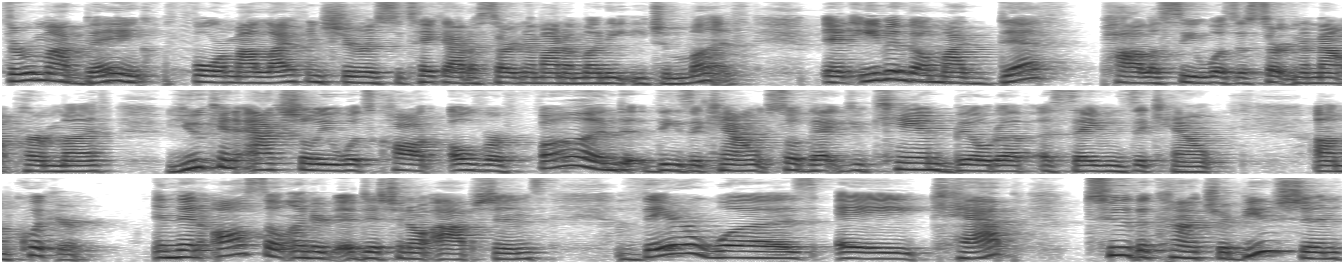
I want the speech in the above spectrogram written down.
through my bank for my life insurance to take out a certain amount of money each month. And even though my death policy was a certain amount per month, you can actually what's called overfund these accounts so that you can build up a savings account um, quicker. And then also under additional options, there was a cap to the contribution,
